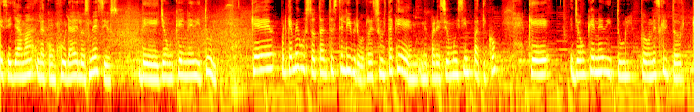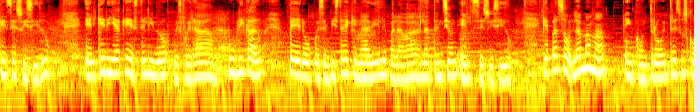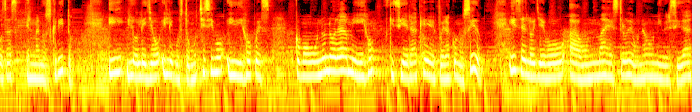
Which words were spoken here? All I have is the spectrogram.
que se llama La conjura de los necios, de John Kennedy Toole. ¿Qué, ¿Por qué me gustó tanto este libro? Resulta que me pareció muy simpático que John Kennedy Toole fue un escritor que se suicidó. Él quería que este libro pues fuera publicado, pero pues en vista de que nadie le paraba la atención, él se suicidó. ¿Qué pasó? La mamá encontró entre sus cosas el manuscrito y lo leyó y le gustó muchísimo y dijo pues como un honor a mi hijo quisiera que fuera conocido y se lo llevó a un maestro de una universidad.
